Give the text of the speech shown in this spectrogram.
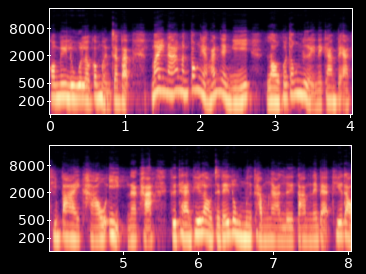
ก็ไม่รู้แล้วก็เหมือนจะแบบไม่นะมันต้องอย่างนั้นอย่างนี้ เราก็ต้องเหนื่อยในการไปอธิบายเขาอีกนะคะ คือแทนที่เราจะได้ลงมือทำงานเลยตามในแบบที่เรา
